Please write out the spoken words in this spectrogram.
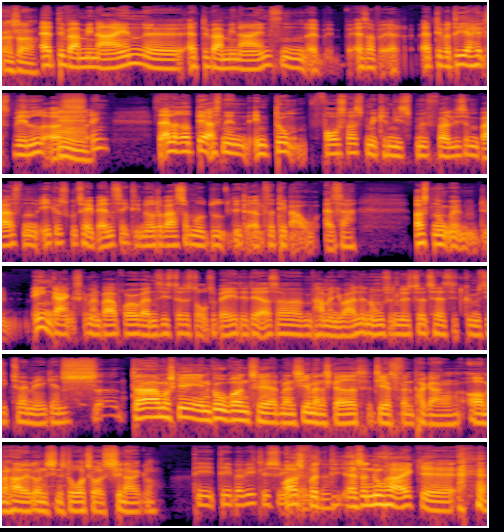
Altså, at det var min egen, øh, at det var min egen sådan, øh, altså, at det var det, jeg helst ville også, mm. ikke? Så allerede der sådan en, en dum forsvarsmekanisme for ligesom bare sådan ikke at skulle tabe ansigt i noget, der var så modbydeligt. Altså, det var jo, altså... Også nogle, en gang skal man bare prøve at være den sidste, der står tilbage i det der, og så har man jo aldrig nogensinde lyst til at tage sit gymnastiktøj med igen. Så der er måske en god grund til, at man siger, at man er skadet de efterfølgende par gange, og man har lidt ondt i sin store tår, sin ankel. Det, det var virkelig sygt. Også altså. fordi, altså nu har jeg ikke... Øh,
